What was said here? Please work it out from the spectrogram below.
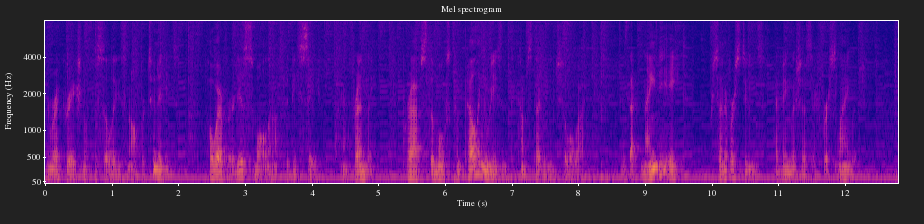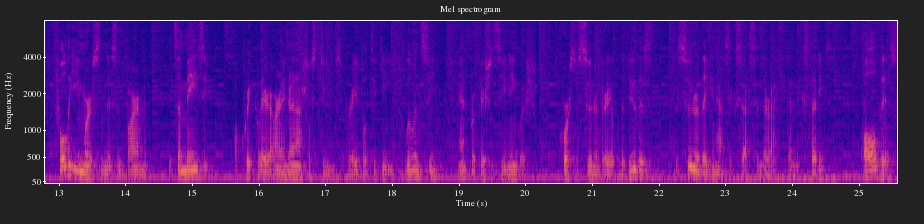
and recreational facilities and opportunities. However, it is small enough to be safe and friendly. Perhaps the most compelling reason to come study in Chilliwack is that 98 percent of our students have English as their first language. Fully immersed in this environment, it's amazing how quickly our international students are able to gain fluency and proficiency in English. Of course, the sooner they're able to do this, the sooner they can have success in their academic studies. All this,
